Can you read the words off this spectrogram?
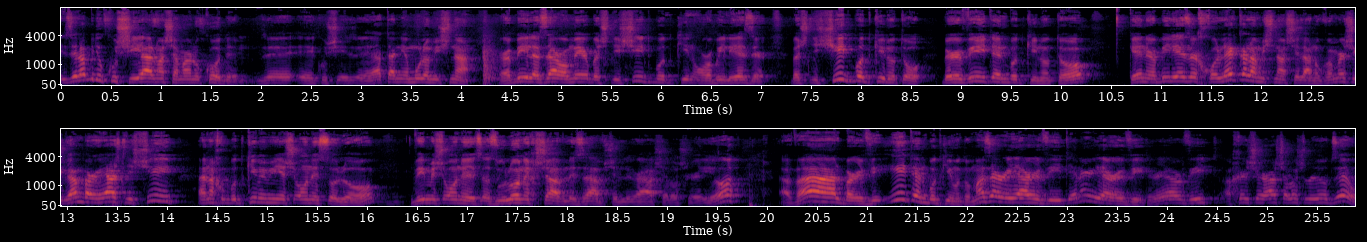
זה לא בדיוק קושייה על מה שאמרנו קודם, זה אה, קושייה, זה היה תניא מול המשנה. רבי אלעזר אומר בשלישית בודקין, או רבי אליעזר, בשלישית בודקין אותו, ברביעית אין בודקין אותו. כן, רבי אליעזר חולק על המשנה שלנו ואומר שגם בראייה השלישית אנחנו בודקים אם יש אונס או לא, ואם יש אונס אז הוא לא נחשב לזהב של רעה שלוש ראיות, אבל ברביעית אין בודקים אותו. מה זה הראייה הרביעית? אין הראייה הרביעית. הראייה הרביעית אחרי שראה שלוש ראיות זהו.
